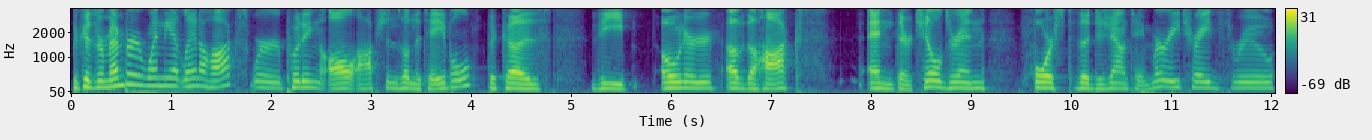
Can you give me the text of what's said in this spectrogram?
Because remember when the Atlanta Hawks were putting all options on the table because the owner of the Hawks and their children forced the DeJounte Murray trade through,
